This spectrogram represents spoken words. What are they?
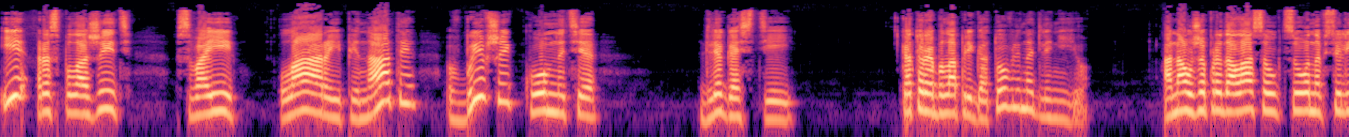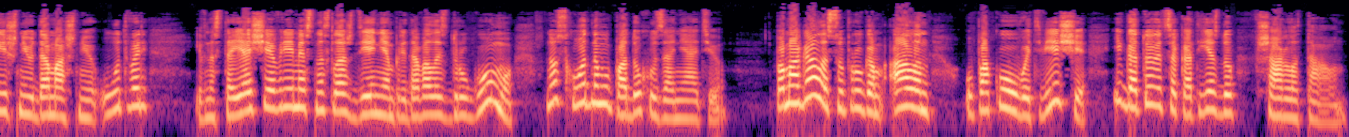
и расположить свои лары и пенаты в бывшей комнате для гостей, которая была приготовлена для нее. Она уже продала с аукциона всю лишнюю домашнюю утварь и в настоящее время с наслаждением предавалась другому, но сходному по духу занятию. Помогала супругам Аллан упаковывать вещи и готовиться к отъезду в Шарлоттаун.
